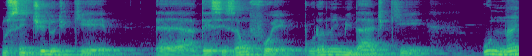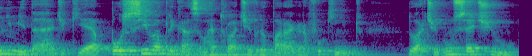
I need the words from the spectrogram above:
no sentido de que é, a decisão foi por unanimidade que unanimidade que é a possível aplicação retroativa do parágrafo 5 do artigo 171,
